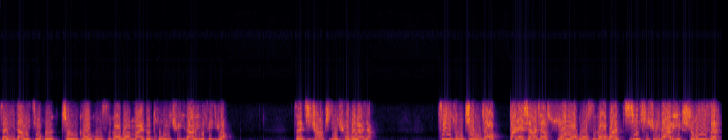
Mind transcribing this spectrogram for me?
在意大利结婚，整个公司高管买的统一去意大利的飞机票，在机场直接全被拦下。这种证照，大家想一想，所有公司高管集体去意大利，什么意思？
